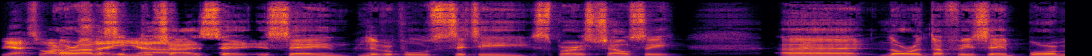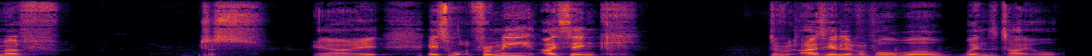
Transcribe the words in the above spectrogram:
yeah. So I Or would Alison say in the uh, chat is, say, is saying Liverpool, City, Spurs, Chelsea. Uh, Laura Duffy is saying Bournemouth. Just you know, it, it's for me. I think the, I think Liverpool will win the title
